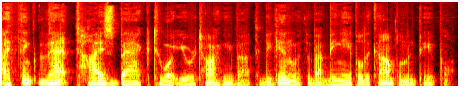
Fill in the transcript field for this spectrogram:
I think that ties back to what you were talking about to begin with, about being able to compliment people.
